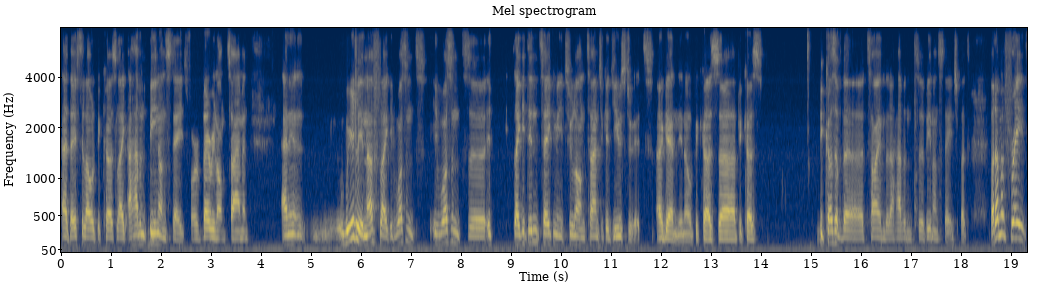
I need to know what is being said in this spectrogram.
at Eesti Laul because like I haven't been on stage for a very long time. And and it, weirdly enough like it wasn't it wasn't uh, it like it didn't take me too long time to get used to it again you know because uh, because because of the time that I haven't uh, been on stage. But but I'm afraid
